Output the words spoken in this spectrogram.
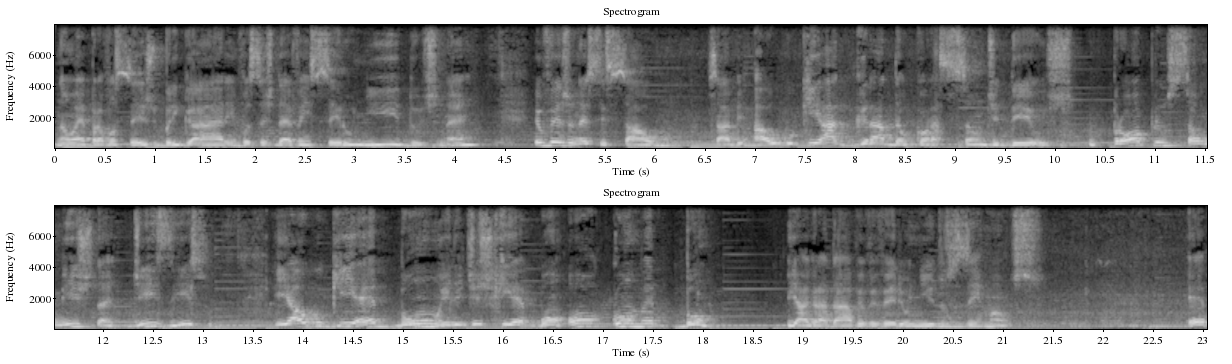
Não é para vocês brigarem, vocês devem ser unidos, né? Eu vejo nesse salmo, sabe, algo que agrada o coração de Deus. O próprio salmista diz isso e algo que é bom, ele diz que é bom. Oh, como é bom e agradável viver unidos os irmãos. É,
